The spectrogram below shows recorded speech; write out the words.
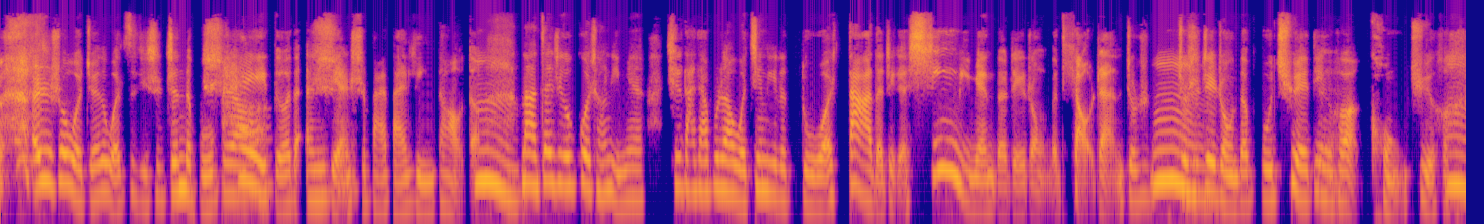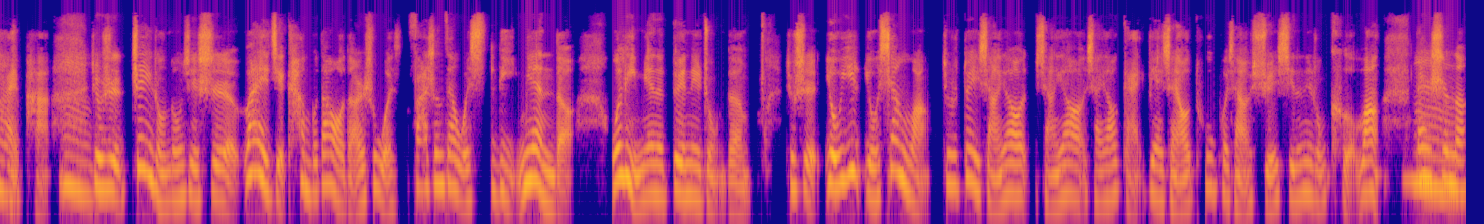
而是说，我觉得我自己是真的不配得的恩典。是是白白领到的。嗯，那在这个过程里面，其实大家不知道我经历了多大的这个心里面的这种的挑战，就是、就是这嗯。种的不确定和恐惧和嗯害怕。嗯，就是这种东西是外界看不到的，而是我发生在我心里面的，我里面的对那种的，就是有一有向往，就是对想要想要想要改变、想要突破、想要学习的那种渴望，但是呢，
